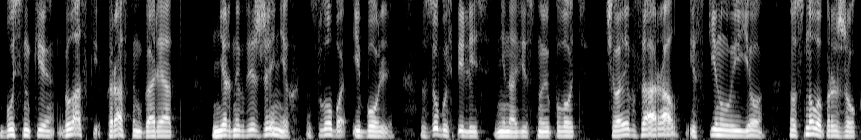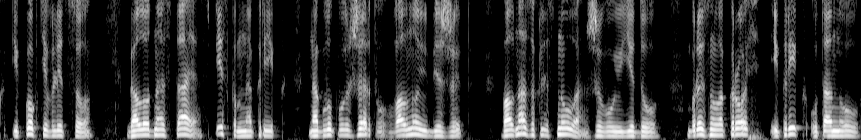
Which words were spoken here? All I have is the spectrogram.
Бусинки глазки красным горят, В нервных движениях злоба и боль, Зубы впились в ненавистную плоть. Человек заорал и скинул ее, Но снова прыжок и когти в лицо. Голодная стая списком на крик, На глупую жертву волною бежит. Волна захлестнула живую еду, брызнула кровь, и крик утонул.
